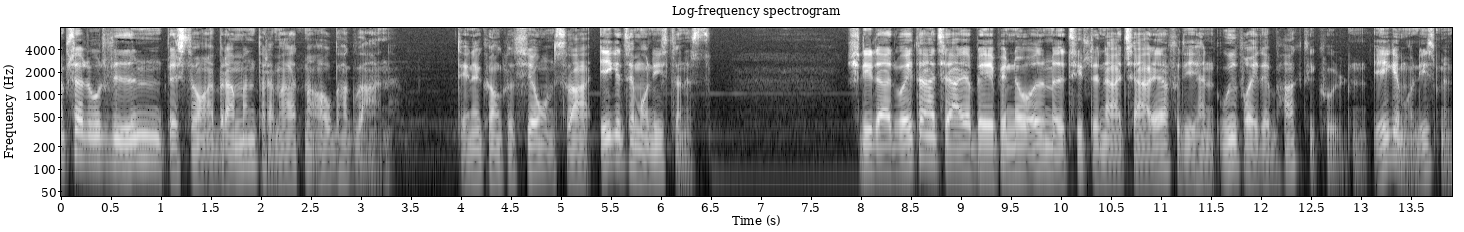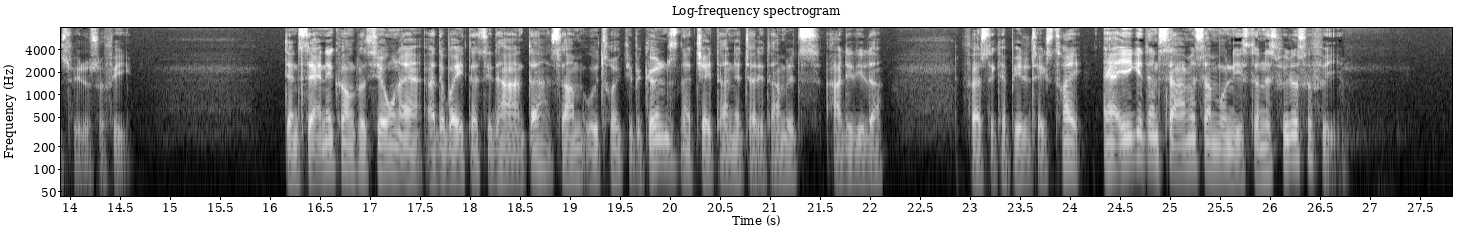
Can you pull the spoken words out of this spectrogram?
Absolut viden består af Brahman, Paramatma og Bhagavan. Denne konklusion svarer ikke til monisternes, Shri Advaita Acharya blev benået med titlen Acharya, fordi han udbredte bhakti-kulten, ikke monismens filosofi. Den sande konklusion er Advaita Siddhanta, som udtrykt i begyndelsen af Chaitanya Charitamrits Adilila, første kapitel tekst 3, er ikke den samme som monisternes filosofi.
